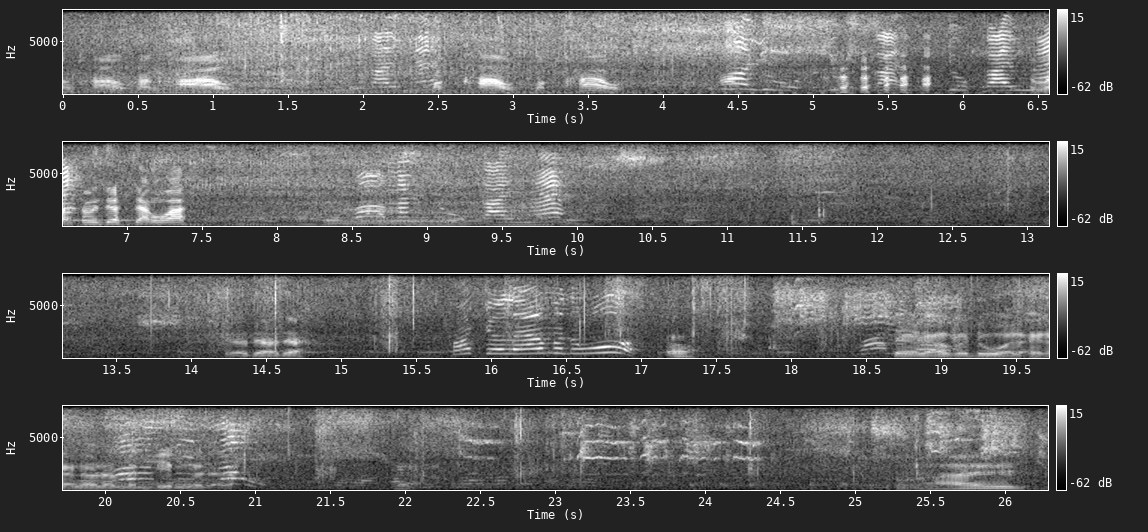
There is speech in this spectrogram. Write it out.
างข้าวข้างข้าวอยู่ไกลไหมปักข้าวปักข้าวพ่ออยู่อยู่ไกลอยู่ไกลทำไหไมมมันเยอะจังวะพ่อมันอยู่ไกลไหมเดี๋ยวเดี๋ยวเดี๋ยวพ่อเจอแล้วมาดูเอ้าพ่อเจอแล้วไปดูอะไรแล้วนั่นน่ะเป็นดินอยู่นั่นน่ะเฮ้ยปัก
